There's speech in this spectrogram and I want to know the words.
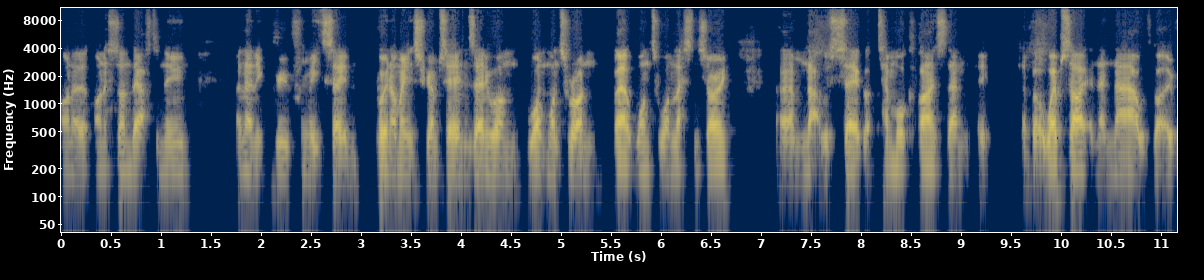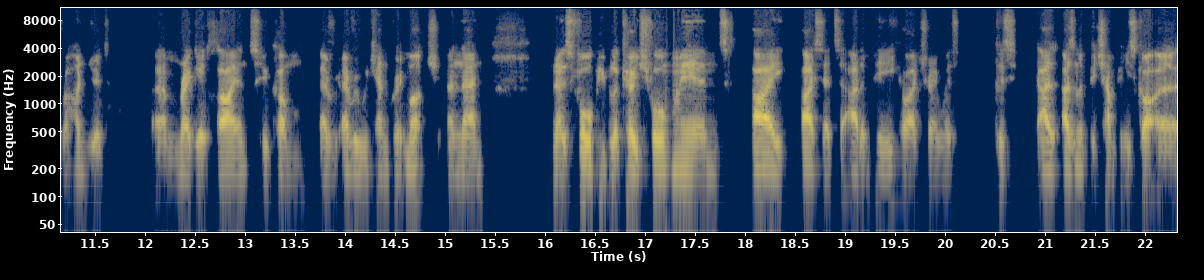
on a on a Sunday afternoon, and then it grew from me to saying putting on my Instagram saying does anyone want one to run uh, one-to-one lesson? Sorry, um, that was say I got ten more clients, then it, I built a website, and then now we've got over hundred um, regular clients who come every, every weekend pretty much. And then you know, there's four people that coach for me, and I I said to Adam P, who I train with, because as, as, an Olympic champion, he's got a,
